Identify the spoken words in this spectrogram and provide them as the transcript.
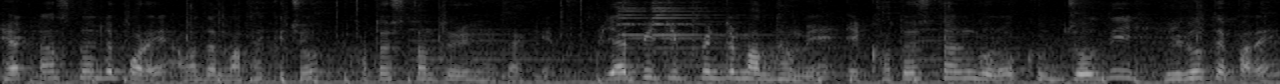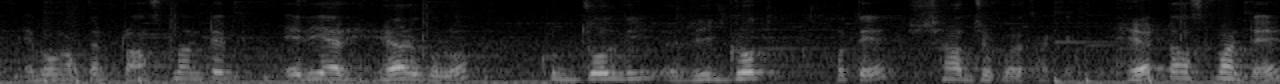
হেয়ার ট্রান্সপ্লান্টের পরে আমাদের মাথায় কিছু ক্ষতস্থান তৈরি হয়ে থাকে। পিআরপি ট্রিটমেন্টের মাধ্যমে এই ক্ষতস্থানগুলো খুব জলদি হিল হতে পারে এবং আপনার ট্রান্সপ্লান্টেড এরিয়ার হেয়ারগুলো খুব জলদি রিগ্রোথ হতে সাহায্য করে থাকে। হেয়ার ট্রান্সপ্লান্টে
